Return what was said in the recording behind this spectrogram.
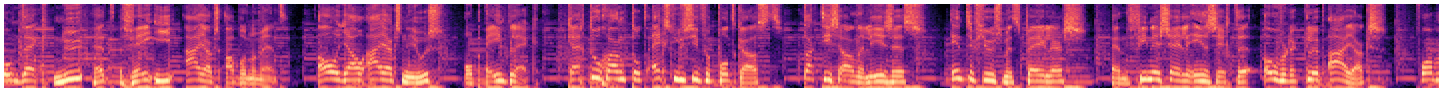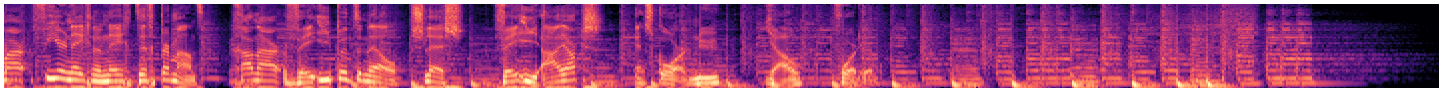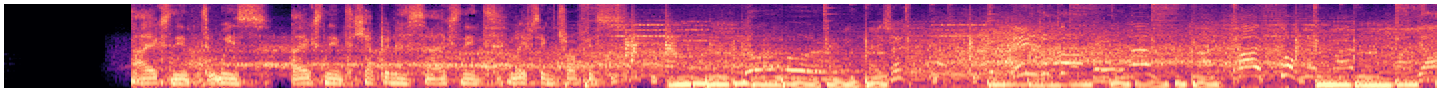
Ontdek nu het VI Ajax abonnement. Al jouw Ajax nieuws op één plek. Krijg toegang tot exclusieve podcasts, tactische analyses, interviews met spelers en financiële inzichten over de club Ajax voor maar 4,99 per maand. Ga naar vi.nl slash viajax en score nu jouw voordeel. Ajax need wins. Ajax need happiness. Ajax need lifting trophies. Keizer. Enige kop. En Cruijff, toch weer Cruijff. Ja.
